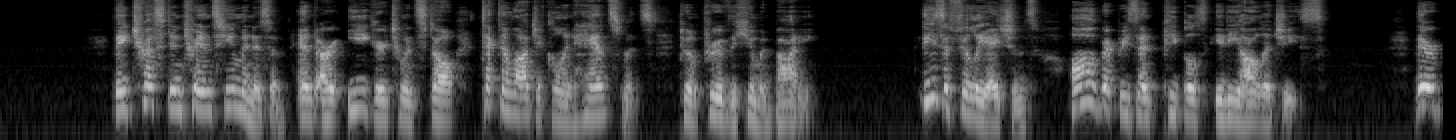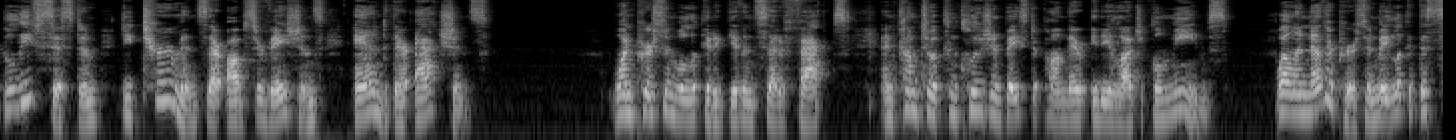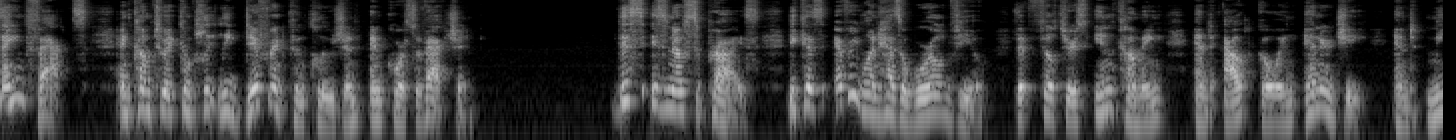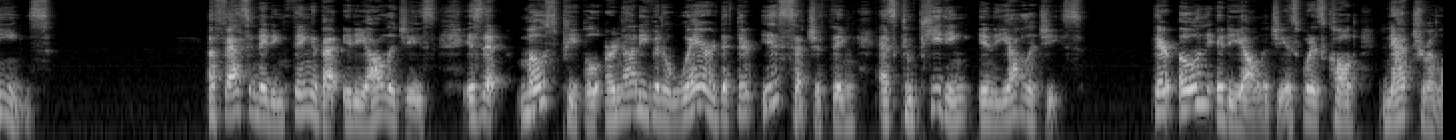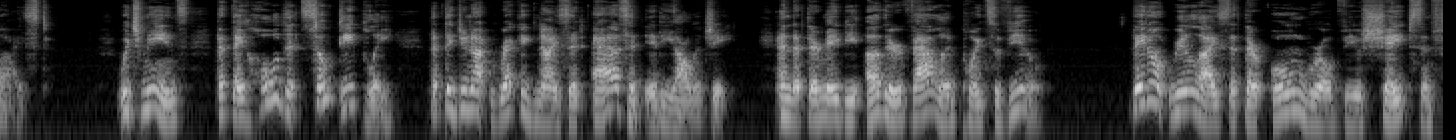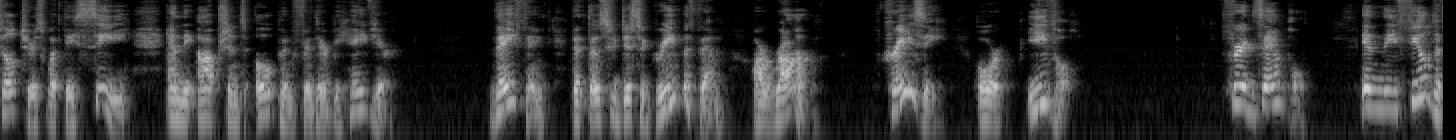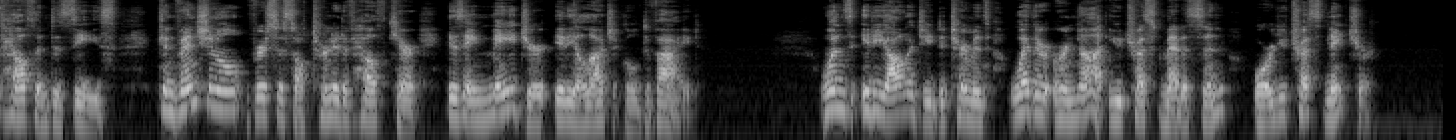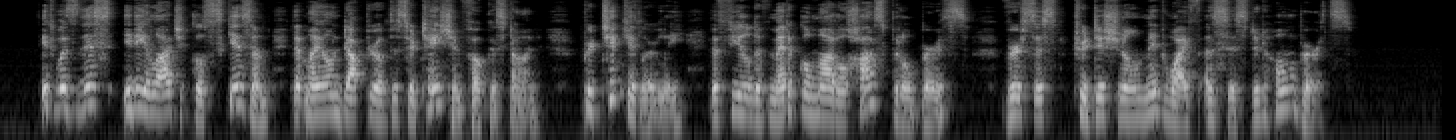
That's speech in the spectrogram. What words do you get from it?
They trust in transhumanism and are eager to install technological enhancements to improve the human body. These affiliations all represent people's ideologies. Their belief system determines their observations and their actions. One person will look at a given set of facts and come to a conclusion based upon their ideological memes, while another person may look at the same facts and come to a completely different conclusion and course of action. This is no surprise because everyone has a worldview that filters incoming and outgoing energy and memes. A fascinating thing about ideologies is that most people are not even aware that there is such a thing as competing ideologies. Their own ideology is what is called naturalized, which means that they hold it so deeply that they do not recognize it as an ideology and that there may be other valid points of view. They don't realize that their own worldview shapes and filters what they see and the options open for their behavior. They think that those who disagree with them are wrong, crazy, or evil. For example, in the field of health and disease, Conventional versus alternative healthcare is a major ideological divide. One's ideology determines whether or not you trust medicine or you trust nature. It was this ideological schism that my own doctoral dissertation focused on, particularly the field of medical model hospital births versus traditional midwife assisted home births.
